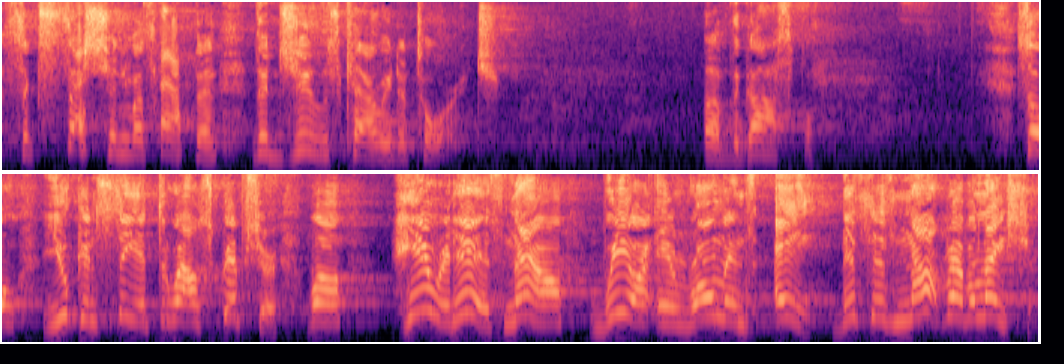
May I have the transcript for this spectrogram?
succession must happen. The Jews carry the torch of the gospel. So you can see it throughout Scripture. Well, here it is now. We are in Romans 8. This is not Revelation.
